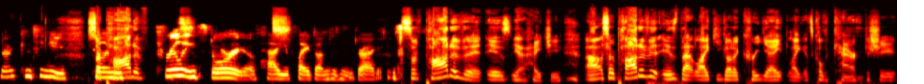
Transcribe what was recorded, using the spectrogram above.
no. Continue. so part of Thrilling story of how you play Dungeons and Dragons. so part of it is yeah I hate you uh so part of it is that like you got to create like it's called a character sheet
